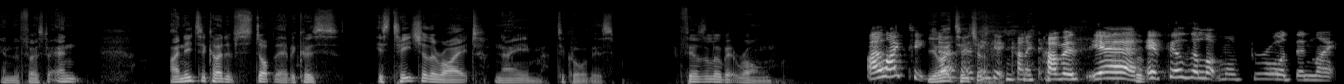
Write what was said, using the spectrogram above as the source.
in the first place? And I need to kind of stop there because is teacher the right name to call this? It feels a little bit wrong. I like teacher. You like teacher? I think it kind of covers. Yeah, it feels a lot more broad than like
